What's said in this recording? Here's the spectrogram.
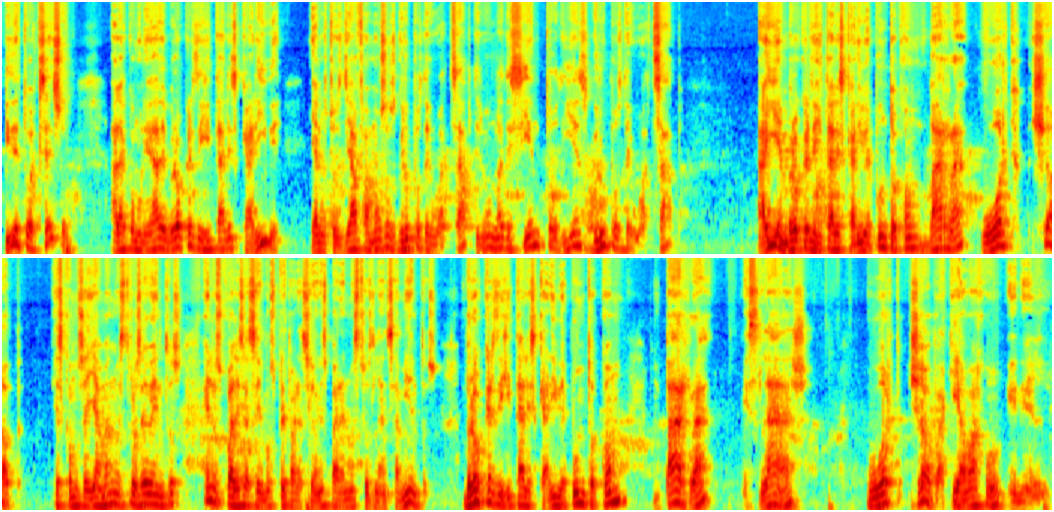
pide tu acceso a la comunidad de brokers digitales Caribe y a nuestros ya famosos grupos de WhatsApp. Tenemos más de 110 grupos de WhatsApp. Ahí en brokersdigitalescaribe.com barra workshop, es como se llaman nuestros eventos en los cuales hacemos preparaciones para nuestros lanzamientos. brokersdigitalescaribe.com barra slash workshop. Aquí abajo en el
